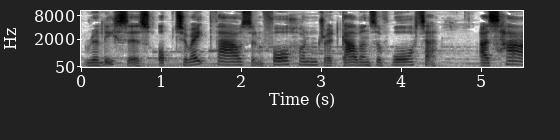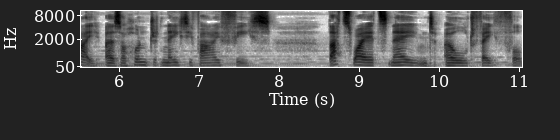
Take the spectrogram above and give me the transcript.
releases up to 8,400 gallons of water as high as 185 feet. That's why it's named Old Faithful.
